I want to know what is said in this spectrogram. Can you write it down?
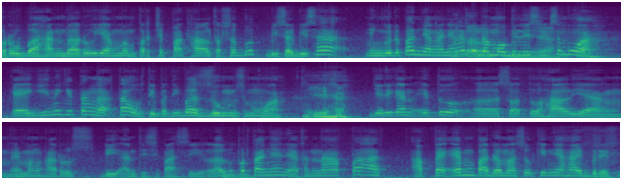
perubahan baru yang mempercepat hal tersebut, bisa-bisa minggu depan jangan-jangan Betul. udah mobil listrik Iya, semua. Kayak gini kita nggak tahu. Tiba-tiba zoom semua. Iya. Jadi kan itu eh, suatu hal yang memang harus diantisipasi. Lalu pertanyaannya, kenapa APM pada masukinnya hybrid?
